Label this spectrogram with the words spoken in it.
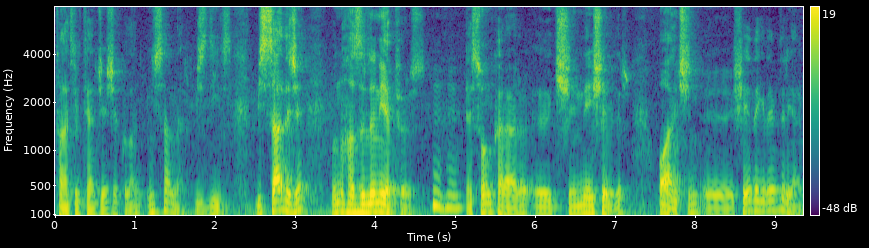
tatili tercih edecek olan insanlar. Biz değiliz. Biz sadece bunun hazırlığını yapıyoruz. E, son kararı e, kişinin değişebilir. O an için e, şeye de gidebilir yani.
